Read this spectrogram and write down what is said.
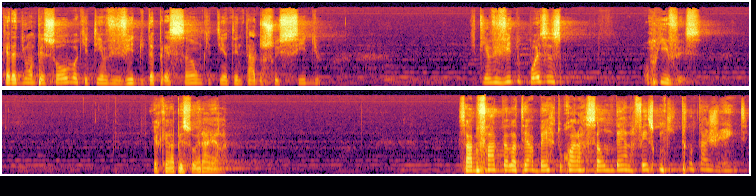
Que era de uma pessoa que tinha vivido depressão, que tinha tentado suicídio, que tinha vivido coisas horríveis. E aquela pessoa era ela. Sabe, o fato dela ter aberto o coração dela fez com que tanta gente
